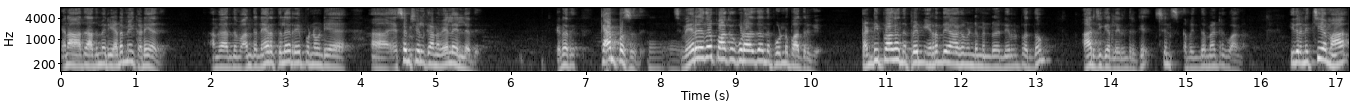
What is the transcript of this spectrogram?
ஏன்னா அது அது மாதிரி இடமே கிடையாது. அங்கே அந்த அந்த நேரத்தில் ரேப் பண்ண வேண்டிய எசென்ஷியலுக்கான வேலை இல்லை அது. என்னது? கேம்பஸ் அது. வேற ஏதோ பார்க்கக்கூடாது அந்த பொண்ணு பார்த்துருக்கு. கண்டிப்பாக அந்த பெண் இறந்தே ஆக வேண்டும் என்ற நிர்பந்தம் ஆர்ஜிகரில் இருந்திருக்கு. சின்ஸ் அப்போ இந்த மேட்ருக்கு வாங்க. இதில் நிச்சயமாக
